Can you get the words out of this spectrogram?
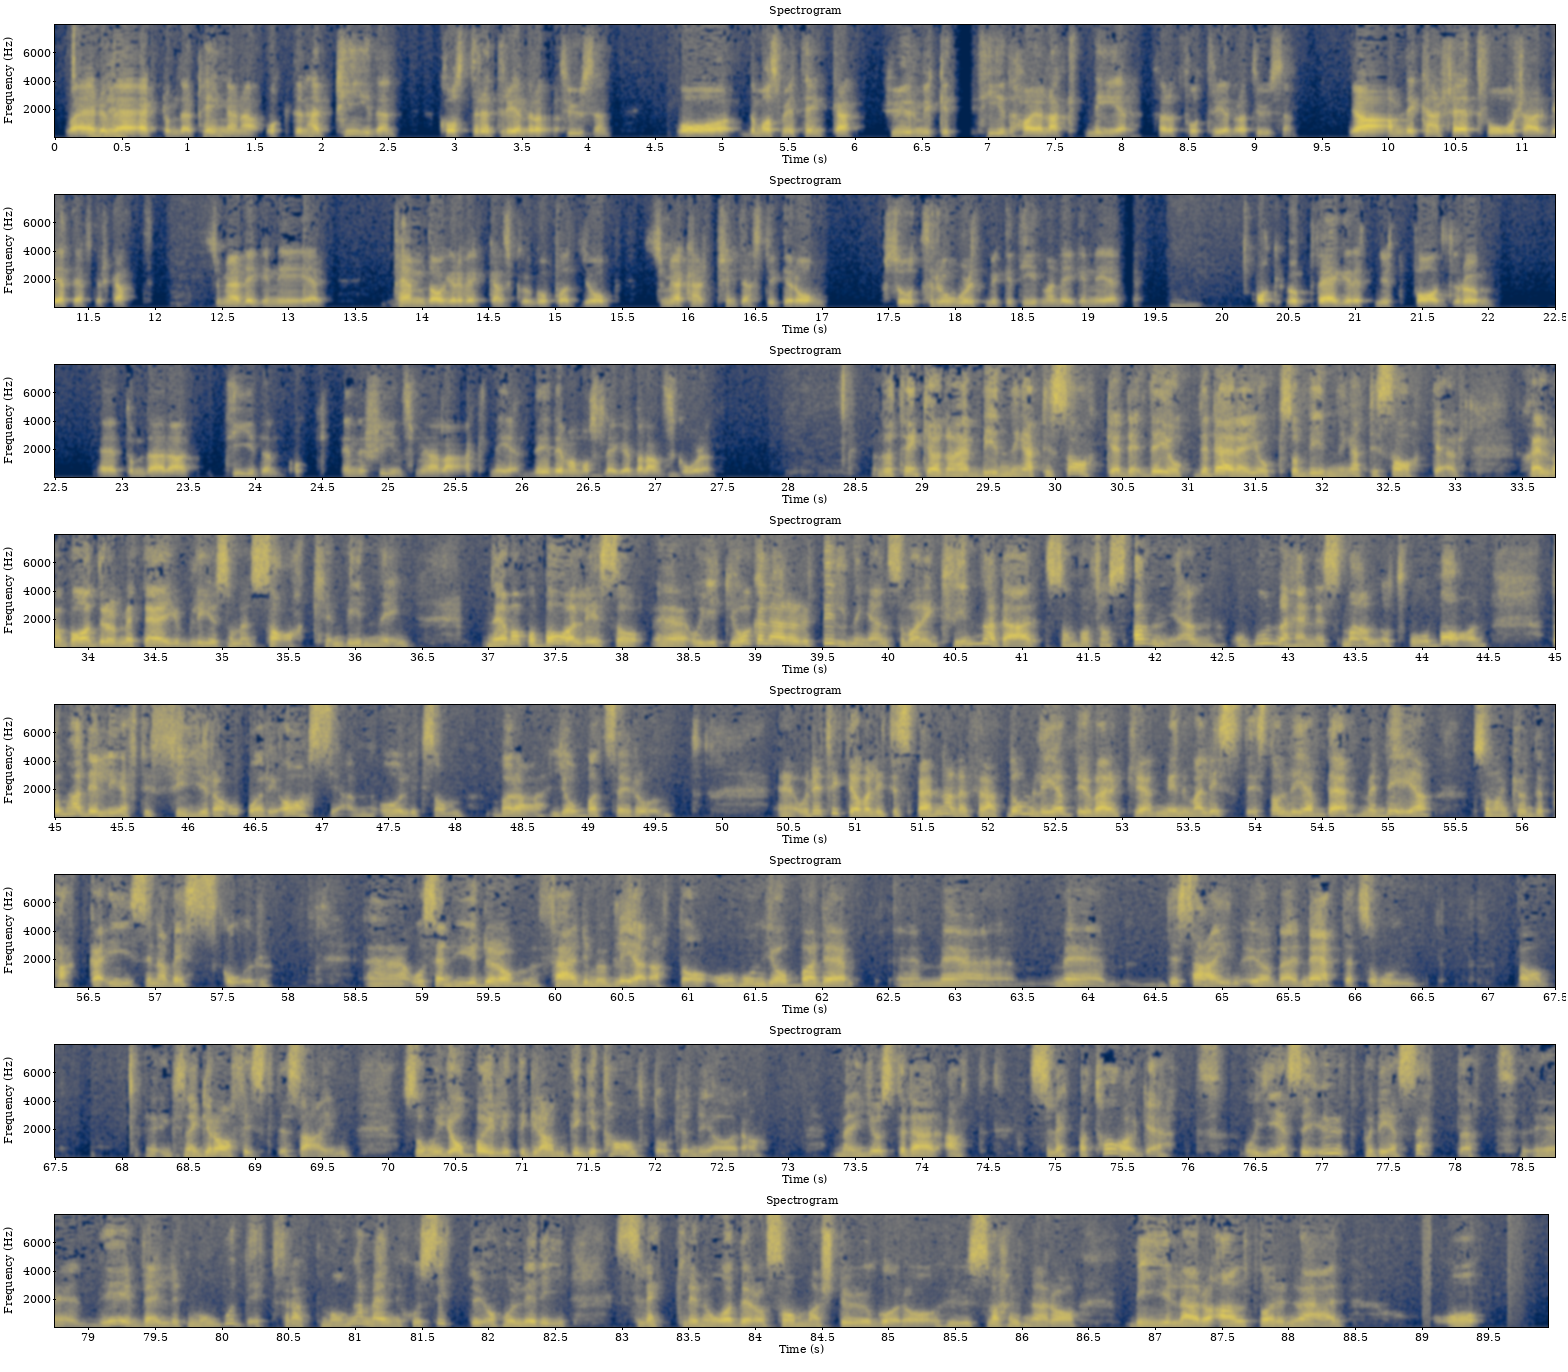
Vad är det värt de där pengarna? Och den här tiden, kostar det 300 000? Och då måste man ju tänka, hur mycket tid har jag lagt ner för att få 300 000? Ja, men det kanske är två års arbete efter skatt som jag lägger ner. Fem dagar i veckan ska jag gå på ett jobb som jag kanske inte ens tycker om. Så otroligt mycket tid man lägger ner och uppväger ett nytt badrum. Eh, de där tiden och energin som jag har lagt ner. Det är det man måste lägga i balansskålen. Då tänker jag de här bindningar till saker. Det, det, är, det där är ju också bindningar till saker. Själva mm. badrummet är ju, blir ju som en sak, en bindning. När jag var på Bali så, eh, och gick yogalärarutbildningen så var det en kvinna där som var från Spanien. Och hon och hennes man och två barn de hade levt i fyra år i Asien och liksom bara jobbat sig runt. Eh, och det tyckte jag var lite spännande för att de levde ju verkligen minimalistiskt. De levde med det som de kunde packa i sina väskor. Eh, och sen hyrde de färdigmöblerat då och hon jobbade eh, med, med design över nätet så hon ja, grafisk design. Så hon jobbar ju lite grann digitalt och kunde göra. Men just det där att släppa taget och ge sig ut på det sättet. Eh, det är väldigt modigt för att många människor sitter och håller i släcklenåder och sommarstugor och husvagnar och bilar och allt vad det nu är. Och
